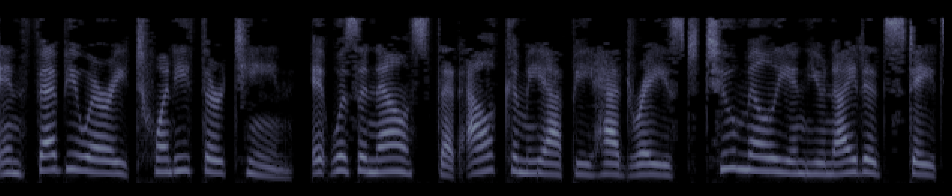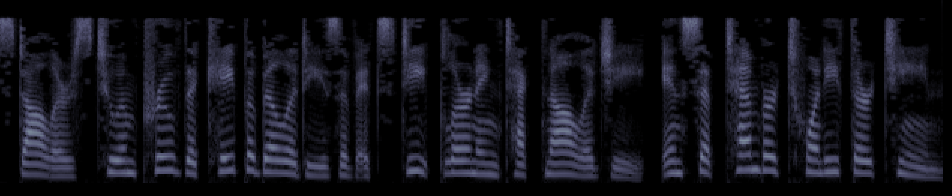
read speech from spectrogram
In February 2013, it was announced that AlchemyAPI had raised 2 million United States dollars to improve the capabilities of its deep learning technology. In September 2013,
